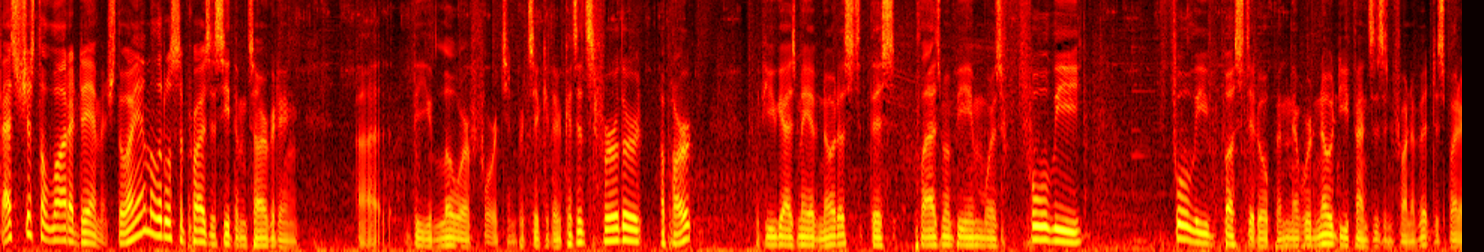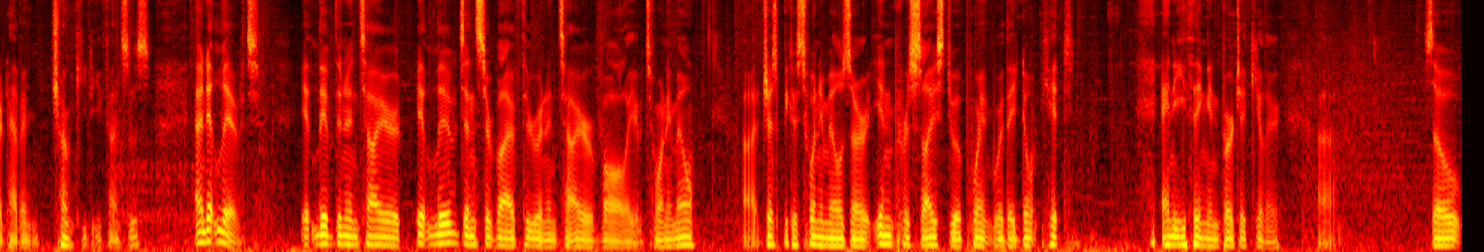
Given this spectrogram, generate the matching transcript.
That's just a lot of damage, though I am a little surprised to see them targeting uh, the lower forts in particular, because it's further apart. If you guys may have noticed, this plasma beam was fully, fully busted open. There were no defenses in front of it, despite it having chunky defenses, and it lived. It lived an entire, it lived and survived through an entire volley of 20 mil. Uh, just because 20 mils are imprecise to a point where they don't hit anything in particular. Uh, so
